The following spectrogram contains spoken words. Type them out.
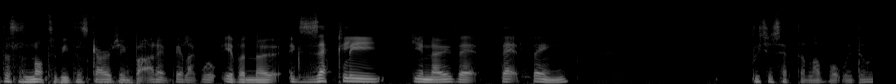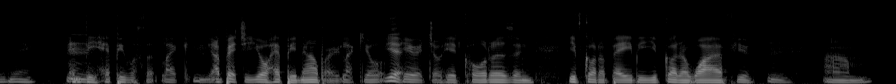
this is not to be discouraging, but I don't feel like we'll ever know exactly. You know that that thing. We just have to love what we're doing, eh? and be Mm. happy with it. Like Mm. I bet you you're happy now, bro. Like you're Yeah. here at your headquarters and you've got a baby, you've got a wife, you've Mm. um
